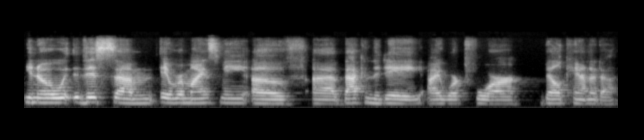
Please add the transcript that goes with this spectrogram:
You know, this, um, it reminds me of uh, back in the day, I worked for Bell Canada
